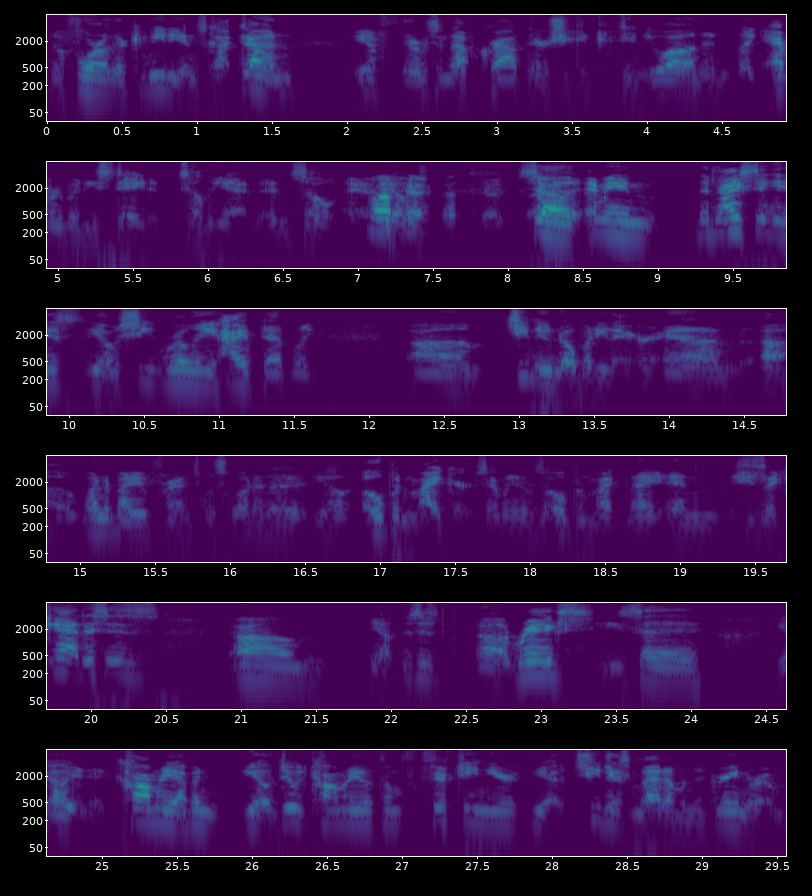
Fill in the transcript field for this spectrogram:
the four other comedians got done if there was enough crowd there she could continue on and like everybody stayed until the end and so uh, you know, Okay, that's good. That so worked I mean, the nice thing is, you know, she really hyped up. Like, um, she knew nobody there, and uh, one of my friends was one of the you know open micers. I mean, it was open mic night, and she's like, "Yeah, this is, um, you know, this is uh, Riggs. He's a, you know, comedy. I've been you know doing comedy with him for 15 years. Yeah, she just met him in the green room,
